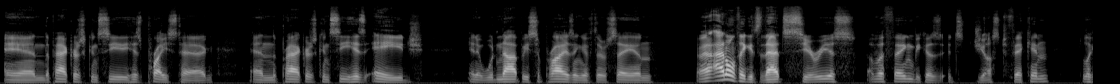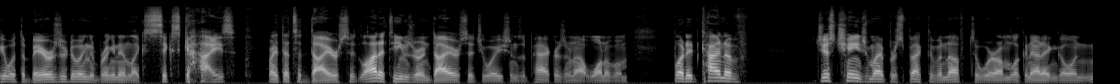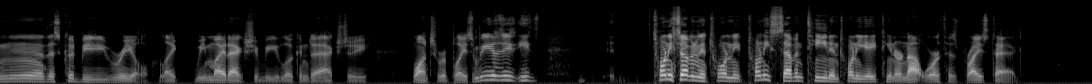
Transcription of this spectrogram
and the Packers can see his price tag and the Packers can see his age, and it would not be surprising if they're saying, I don't think it's that serious of a thing because it's just Ficken. Look at what the Bears are doing. They're bringing in like six guys, right? That's a dire. A lot of teams are in dire situations. The Packers are not one of them. But it kind of just changed my perspective enough to where I'm looking at it and going, eh, this could be real. Like we might actually be looking to actually want to replace him because he's, he's 27 and 20, 2017 and 2018 are not worth his price tag.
